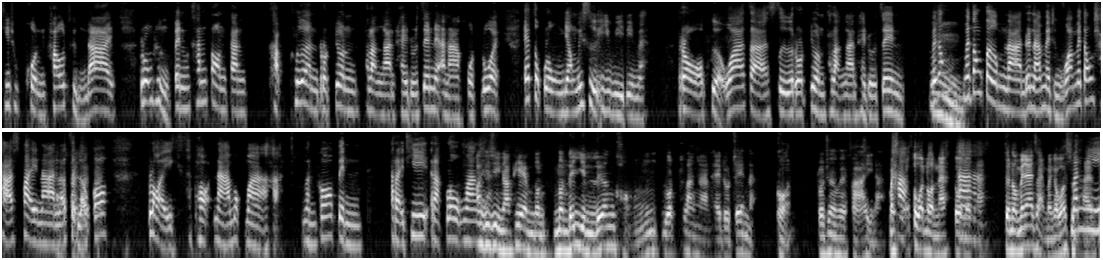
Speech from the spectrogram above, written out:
ที่ทุกคนเข้าถึงได้ รวมถึงเป็นขั้นตอนการ ขับเคลื่อนรถยนต์พลังงานไฮโดรเจนในอนาคตด้วย เอ๊ะตกลงยังไม่ซื้อ EV ดีไหมรอเผื่อว่าจะซื้อรถยนต์พลังงานไฮโดรเจน ไม่ต้องอืมไม่ต้องเติมนานด้วยนะหมายถึงว่าไม่ต้องชาร์จไฟนานแล้วเสร็จแล้วก็ปล่อยเฉพาะน้ำออกมาค่ะ มันก็เป็นอะไรที่รักโลกมากเอาเลจยริงๆนะพี่เอ็มนนนนได้ยินเรื่องของรถพลังงานไฮโดรเจนอะ ก่อนรถยนต์ไฟฟ้าอีกนะไม่ใช่ตัวนนท์นะตัวนนท์นะ ตัวนนท์ไม่แน่ใจเหมือนกันว่าสุดมันท้ายมี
